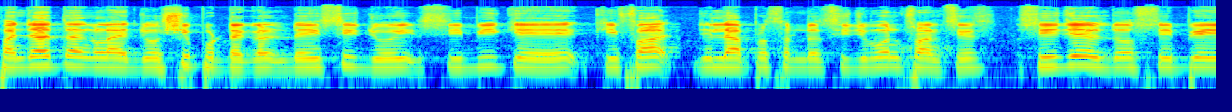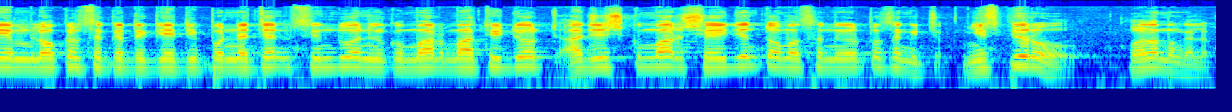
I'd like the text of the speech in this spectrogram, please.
panchayat അംഗങ്ങളായ Joshy Pottekkal Daisy Joy C B K A KIFA ജില്ലാ president Sijumon Francis C J Eldhose C P I M local secretary K T Ponnachan Sindhu Anilkumar Mathew George Ajesh Kumar Sheyjan Thomas എന്നിവർ പ്രസംഗിച്ചു. News bureau Kothamangalam.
